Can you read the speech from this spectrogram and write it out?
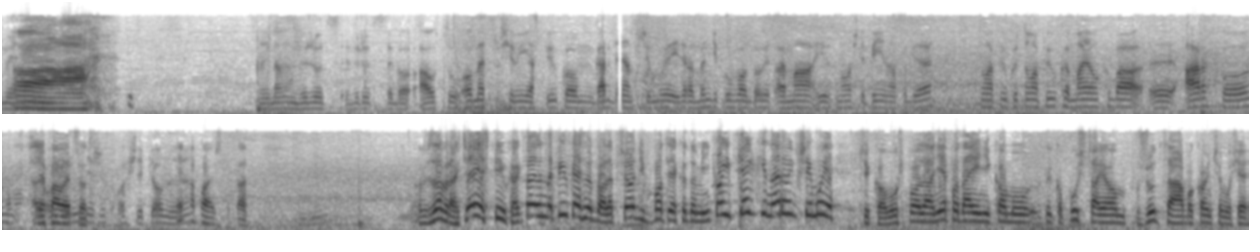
My- A. No i mamy wyrzut, wyrzut z tego autu. O, Metro się mija z piłką, Guardian przyjmuje i teraz będzie próbował dowiedz, ale ma, jest, ma oślepienie na sobie. To ma piłkę, to ma piłkę, mają chyba y, Archon, ale on power shot. również jest oślepiony. Nie napałeś tak. Mhm. Dobra, gdzie jest piłka? Kto na piłka jest na dole? Przychodzi bot jako Dominiko i pięknie na rynek przyjmuje. Czy komuś poda? Nie podaje nikomu, tylko puszcza ją, rzuca, bo kończy mu się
